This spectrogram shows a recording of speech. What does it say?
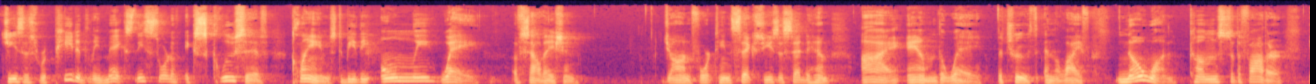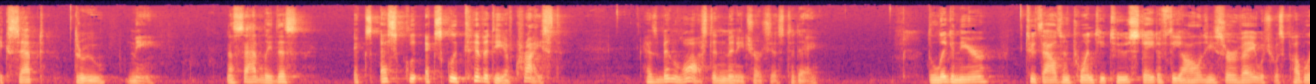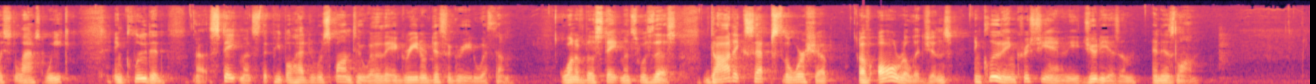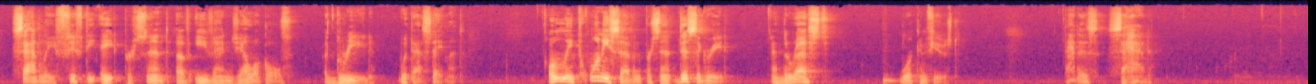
Jesus repeatedly makes these sort of exclusive claims to be the only way of salvation. John 14:6 Jesus said to him, I am the way, the truth, and the life. No one comes to the Father except through me. Now, sadly, this exclu- exclusivity of Christ has been lost in many churches today. The Ligonier 2022 State of Theology survey, which was published last week, included uh, statements that people had to respond to, whether they agreed or disagreed with them. One of those statements was this God accepts the worship of all religions, including Christianity, Judaism, and Islam. Sadly, 58% of evangelicals agreed with that statement. Only 27% disagreed, and the rest were confused. That is sad.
